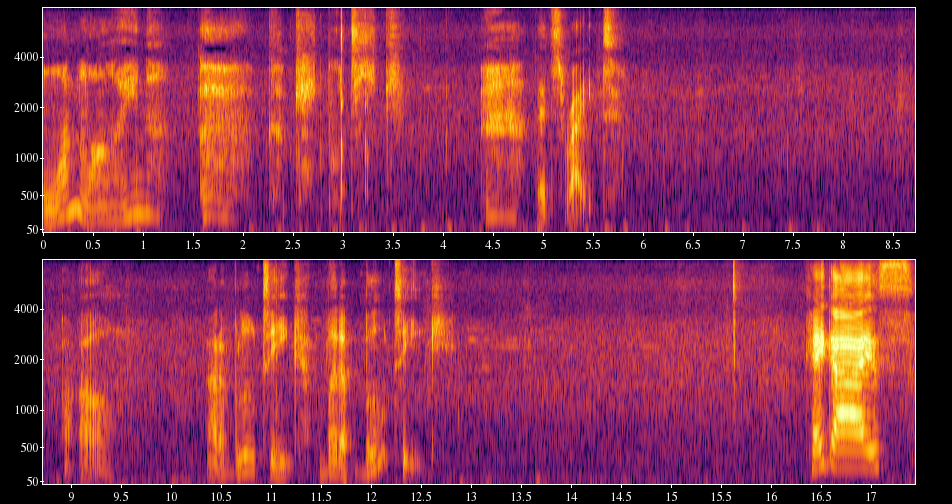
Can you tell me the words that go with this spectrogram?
online, Cupcake Boutique. That's right. Uh-oh. Not a boutique, but a boutique. Okay, guys.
